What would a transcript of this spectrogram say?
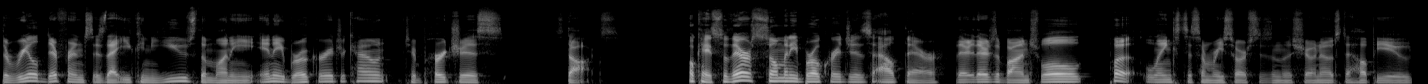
The real difference is that you can use the money in a brokerage account to purchase stocks. Okay, so there are so many brokerages out there. There, there's a bunch. We'll put links to some resources in the show notes to help you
